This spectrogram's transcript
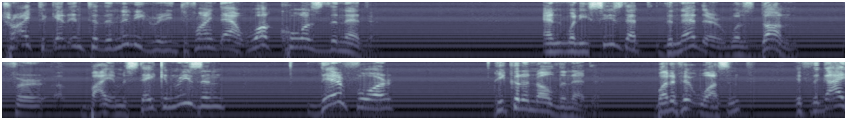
try to get into the nitty gritty to find out what caused the Neder. And when he sees that the Neder was done for by a mistaken reason, therefore he could annul the neder. But if it wasn't, if the guy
